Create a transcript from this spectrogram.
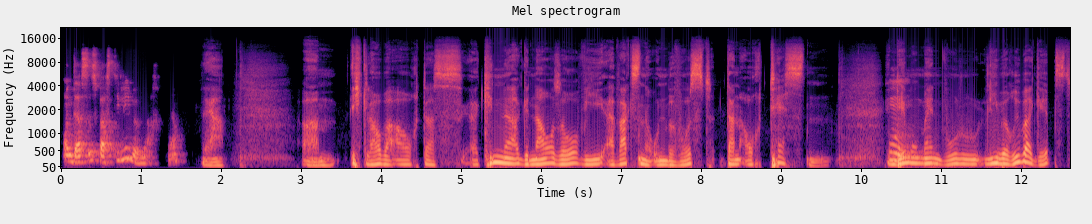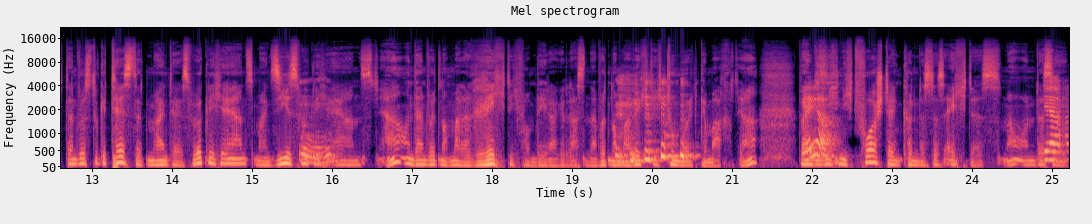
und das ist, was die Liebe macht. Ne? Ja. Ähm, ich glaube auch, dass äh, Kinder genauso wie Erwachsene unbewusst dann auch testen. In dem Moment, wo du Liebe rübergibst, dann wirst du getestet. Meint er es wirklich ernst? Meint sie es wirklich Mhm. ernst? Ja, und dann wird nochmal richtig vom Leder gelassen. Da wird nochmal richtig Tumult gemacht, ja, Ja, weil die sich ja. nicht vorstellen können, dass das echt ist. Ne? Und dass sie, Ja.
